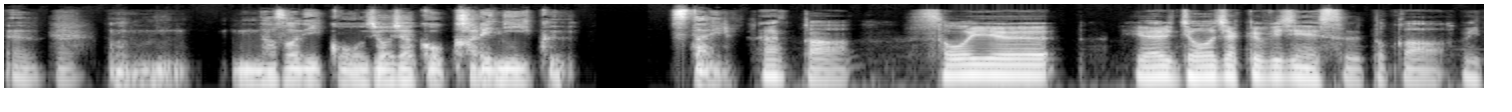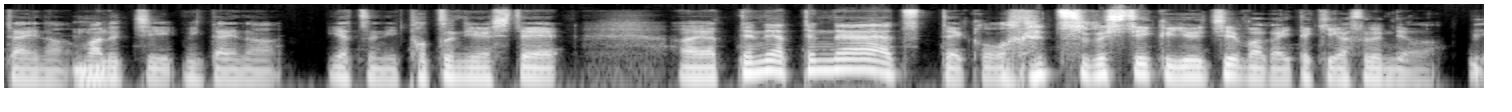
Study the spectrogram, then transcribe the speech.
うんうん。うん謎にこう、情弱を借りに行くスタイル。なんか、そういう、いわゆる情弱ビジネスとか、みたいな、うんマルチみたいなやつに突入して、あ、やってんねやってんねつって、こう、潰していく YouTuber がいた気がするんだよな。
